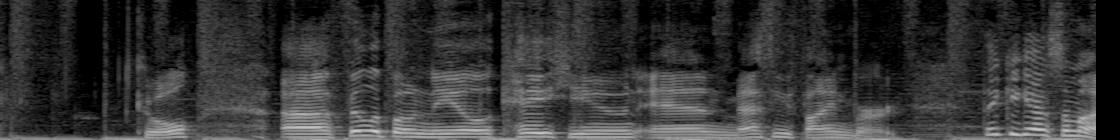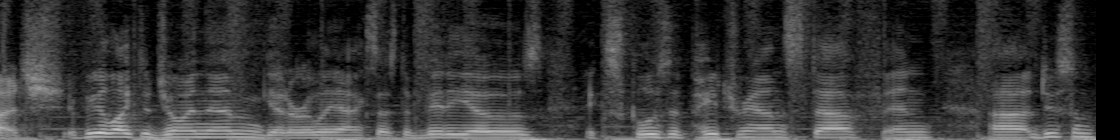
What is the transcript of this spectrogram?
cool, uh, Philip O'Neill, Kay Hune, and Matthew Feinberg. Thank you guys so much. If you'd like to join them, get early access to videos, exclusive Patreon stuff, and uh, do some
